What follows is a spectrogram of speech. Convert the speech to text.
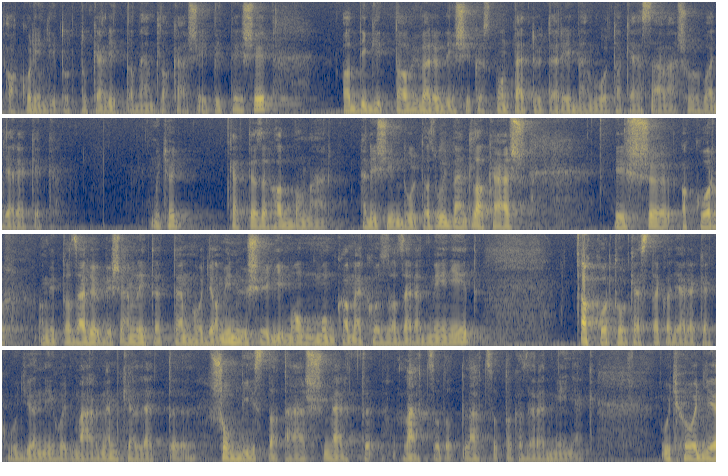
akkor indítottuk el itt a bentlakás építését. Addig itt a művelődési központ tetőterében voltak elszállásolva a gyerekek. Úgyhogy 2006-ban már el is indult az új bentlakás, és akkor, amit az előbb is említettem, hogy a minőségi munka meghozza az eredményét, Akkortól kezdtek a gyerekek úgy jönni, hogy már nem kellett sok bíztatás, mert látszott, látszottak az eredmények. Úgyhogy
